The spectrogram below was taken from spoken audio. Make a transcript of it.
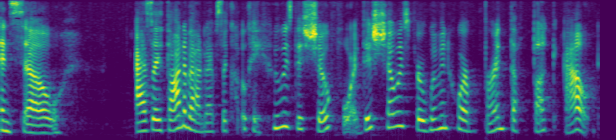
And so, as I thought about it, I was like, okay, who is this show for? This show is for women who are burnt the fuck out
